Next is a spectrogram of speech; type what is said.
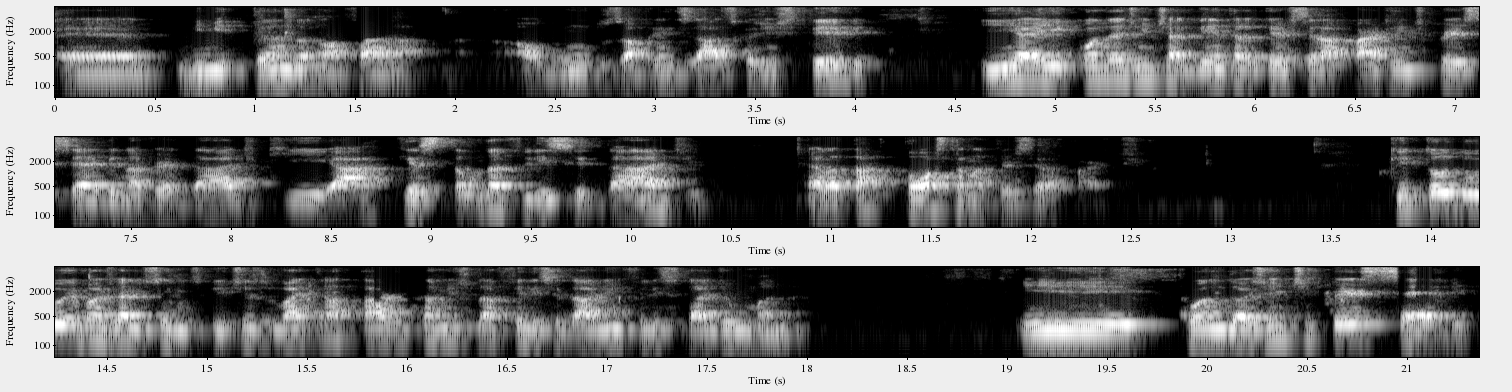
é, limitando a nossa, algum dos aprendizados que a gente teve. E aí, quando a gente adentra a terceira parte, a gente percebe, na verdade, que a questão da felicidade ela está posta na terceira parte. Porque todo o Evangelho segundo o Espiritismo vai tratar justamente da felicidade e infelicidade humana. E quando a gente percebe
